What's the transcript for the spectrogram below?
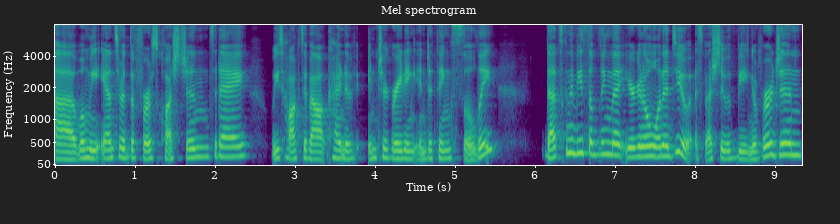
Uh, when we answered the first question today, we talked about kind of integrating into things slowly. That's going to be something that you're going to want to do, especially with being a virgin.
